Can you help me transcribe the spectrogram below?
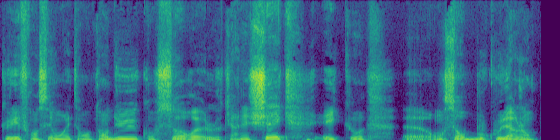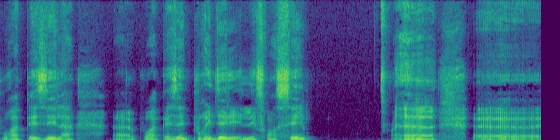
que les Français ont été entendus, qu'on sort euh, le carnet de chèques et qu'on sort beaucoup d'argent pour apaiser, pour aider les Français. Euh, euh,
